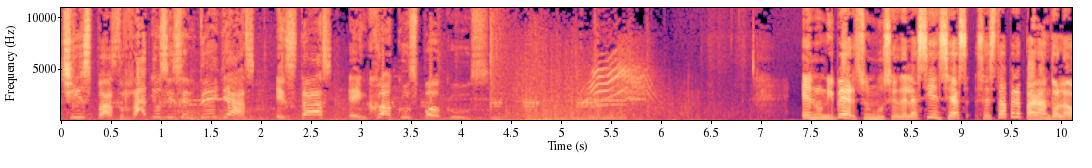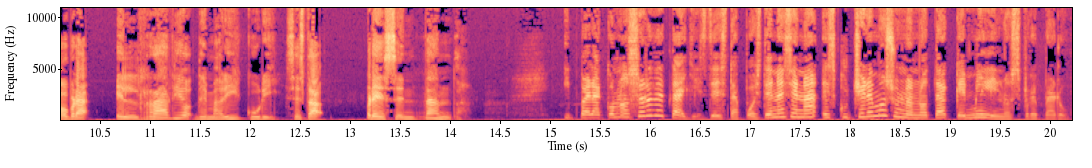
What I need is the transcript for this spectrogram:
Chispas, radios y centellas. Estás en Hocus Pocus. En Universo, un museo de las ciencias, se está preparando la obra El radio de Marie Curie. Se está presentando. Y para conocer detalles de esta puesta en escena, escucharemos una nota que Milly nos preparó.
